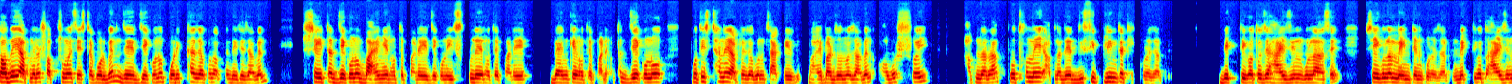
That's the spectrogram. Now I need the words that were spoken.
তবে আপনারা সবসময় চেষ্টা করবেন যে, যেকোনো পরীক্ষা যখন আপনি দিতে যাবেন, সেইটা যেকোনো বাহিনীর হতে পারে, যেকোনো স্কুলের হতে পারে, ব্যাংকের হতে পারে। অর্থাৎ যেকোনো প্রতিষ্ঠানে আপনি যখন চাকরির ভাইবার জন্য যাবেন, অবশ্যই আপনারা ১ম এ আপনাদের ডিসিপ্লিনটা ঠিক করে যাবেন। ব্যক্তিগত যে হাইজিনগুলা আছে, সেগুলো মেইনটেইন করে যাবেন। ব্যক্তিগত হাইজিন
